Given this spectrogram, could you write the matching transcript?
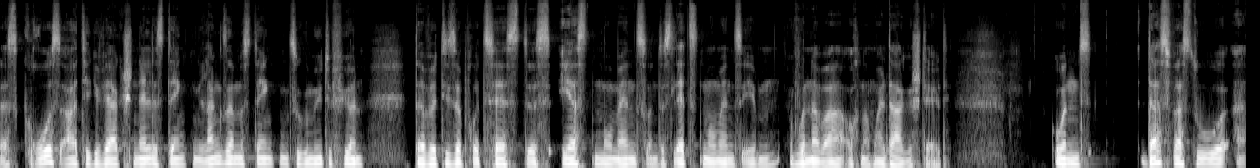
das großartige Werk Schnelles Denken, Langsames Denken zu Gemüte führen. Da wird dieser Prozess des ersten Moments und des letzten Moments eben wunderbar auch nochmal dargestellt. Und das, was du äh,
